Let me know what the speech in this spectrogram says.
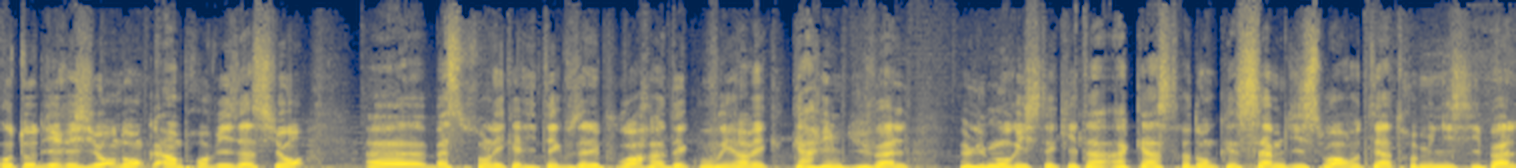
Autodirision, donc improvisation. Bah, ce sont les qualités que vous allez pouvoir découvrir avec Karim Duval, l'humoriste qui est à, Castres, donc samedi soir au théâtre municipal.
